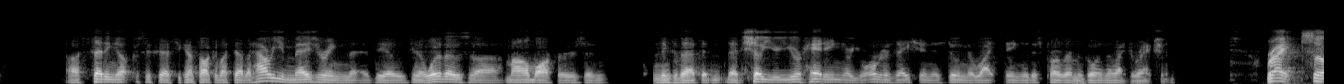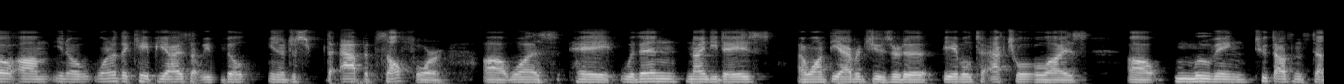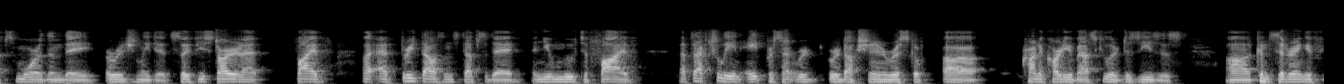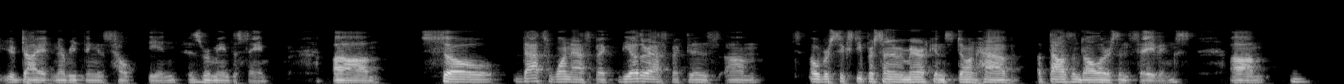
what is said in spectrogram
uh, setting up for success? You kind of talked about that, but how are you measuring the, the you know, what are those uh, mile markers and, and things of that, that that show you your heading or your organization is doing the right thing with this program and going in the right direction? Right. So, um, you know, one of the KPIs that we built, you know, just the app itself for uh, was, hey, within 90 days, I want the average user to be able to actualize uh, moving 2,000 steps more than they originally did. So if you started at five uh, at 3,000 steps a day and you move to five, that's actually an 8% re- reduction in risk of uh, chronic cardiovascular diseases, uh, considering if your diet and everything is healthy and has remained the same. Um, so that's one aspect. The other aspect is um, over 60% of Americans don't have $1,000 in savings. Um,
